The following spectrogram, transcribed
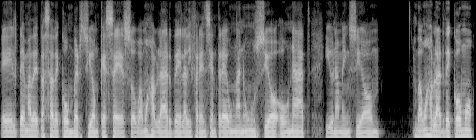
el tema de tasa de conversión, qué es eso. Vamos a hablar de la diferencia entre un anuncio o un ad y una mención. Vamos a hablar de cómo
